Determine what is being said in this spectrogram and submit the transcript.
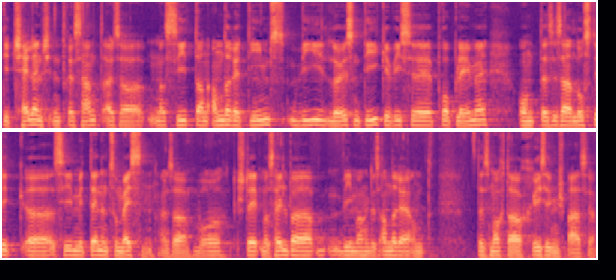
die Challenge interessant, also man sieht dann andere Teams, wie lösen die gewisse Probleme und das ist auch lustig, äh, sie mit denen zu messen. Also wo steht man selber, wie machen das andere und das macht auch riesigen Spaß. Ja.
